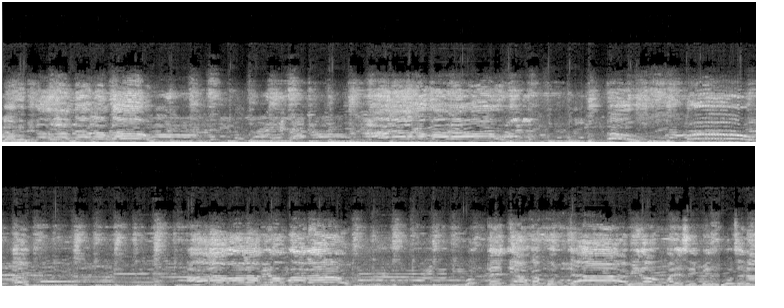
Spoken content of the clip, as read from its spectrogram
เริ่มเลยพี่น้องเริ่มเริ่มเริ่มเริ่มมาแล้วครับมาแล้วเอ้าเอ้ามาแล้วมาแล้วพี่น้องมาแล้วพุทธแก้วกับพุทธแก้ว พี่น้องใครสิเป็นผู้ชนะ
